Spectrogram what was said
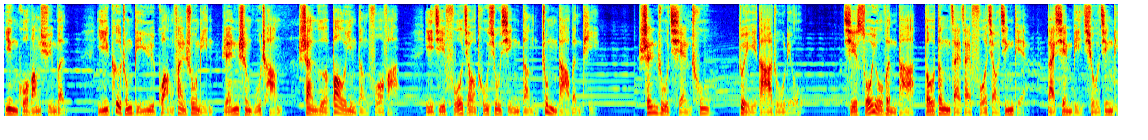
应国王询问，以各种比喻广泛说明人生无常、善恶报应等佛法，以及佛教徒修行等重大问题，深入浅出，对答如流。其所有问答都登载在佛教经典《那先比丘经》里，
